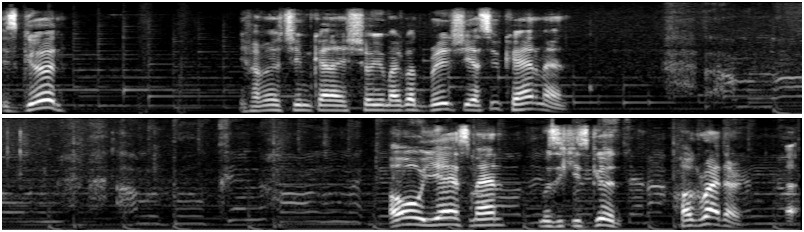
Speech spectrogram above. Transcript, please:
It's good. If I'm in a team, can I show you my God Bridge? Yes, you can, man. Oh yes, man. Music is good. Hog Rider, uh,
